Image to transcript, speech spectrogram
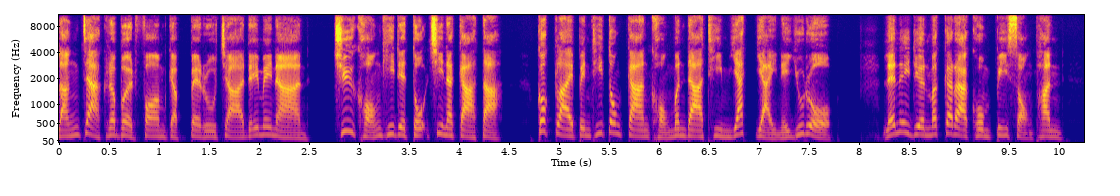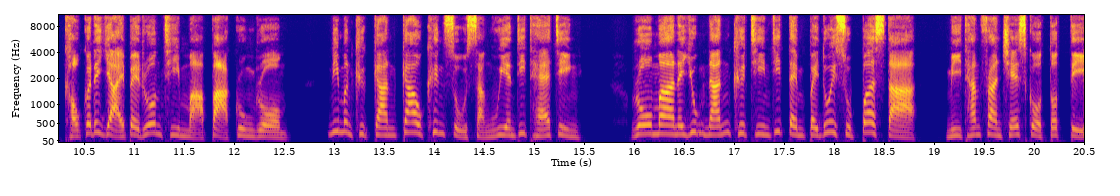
หลังจากระเบิดฟอร์มกับเปรูจาได้ไม่นาน ชื่อของฮิเดโตะชินากาตะ ก็กลายเป็นที่ต้องการของบรรดาทีมยักษ์ใหญ่ในยุโรป และในเดือนมกราคมปี 2000 เขาก็ได้ย้ายไปร่วมทีมหมาป่ากรุงโรม นี่มันคือการก้าวขึ้นสู่สังเวียนที่แท้จริง โรมาในยุคนั้นคือทีมที่เต็มไปด้วยซูเปอร์สตาร์ มีทั้งฟรานเชสโกโตตติ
